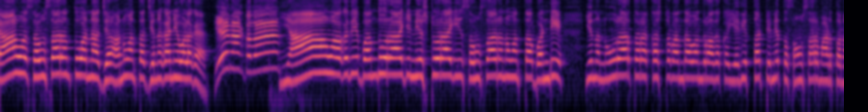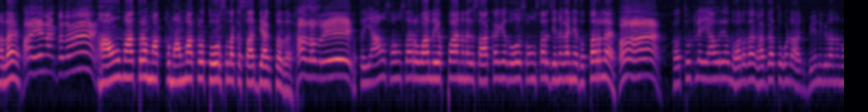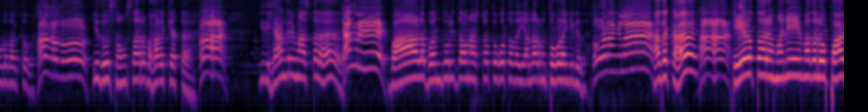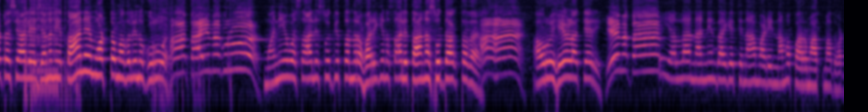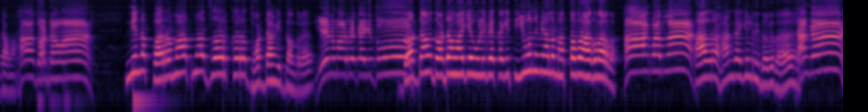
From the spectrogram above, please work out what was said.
ಯಾವ ಸಂಸಾರ ಅಂತೂ ಅನ್ನ ಜ ಅನ್ನುವಂತ ಜನಗಾನಿ ಒಳಗ ಏನಾಗ್ತದ? ಯಾವ ಅಗದಿ ಬಂದೂರಾಗಿ ನಿಷ್ಠೂರಾಗಿ ಸಂಸಾರ ಅನ್ನುವಂತ ಬಂಡಿ ಇನ್ನು ನೂರಾರು ತರ ಕಷ್ಟ ಬಂದಾವಂದ್ರು ಅದಕ್ಕೆ ಎದಿ ತಟ್ಟಿ ನಿತ್ತ ಸಂಸಾರ ಮಾಡ್ತಾನಲ್ಲ? ಏನಾಗ್ತದ? ಹಾವು ಮಾತ್ರ ಮಕ್ಕ ಮೊಮ್ಮಕ್ಕಳು ತೋರ್ಸ್ಲಕ್ಕ ಸಾಧ್ಯ ಆಗ್ತದ. ಮತ್ತೆ ಯಾವ ಸಂಸಾರ ವಾಲಯಪ್ಪ ನನಗೆ ಸಾಕಾಗ್ಯದ ಓ ಸಂಸಾರ ಜನಗಾನಿ ಹತ್ತಾರಲ್ಲ ಹತ್ತುಟ್ಲೆ ಯಾವ್ರೇ ಒಂದು ಹೊಲದಾಗ ಹಗ್ಗ ತಗೊಂಡು ಆ ಬೇವಿನ ಗಿಡನ ನೋಡೋದಾಗ್ತದ ಇದು ಸಂಸಾರ ಬಹಳ ಕೆಟ್ಟ. ಇದು ಹೆಂಗ್ರಿ ಮಾಸ್ತರ? ಹೆಂಗ್ರಿ? ಬಾಳ ಬಂದೂರಿದ್ದವನ ಅಷ್ಟ ತಗೋತದ ಎಲ್ಲಾರನು ತಗೊಳಂಗಿಲ್ಲ ಇದು. ತಗೊಳಂಗಿಲ್ಲ? ಅದಕ್ಕ ಹಾ ಹಾ. ಹೇಳ್ತಾರೆ ಮನೆ ಮೊದಲು ಪಾಠಶಾಲೆ ಜನನಿ ತಾನೇ ಮೊಟ್ಟ ಮೊದಲಿನ ಗುರು. ಹಾ ತಾಯಿನ ಗುರು. ಮನೆಯವ ಸಾಲಿ ಸುದ್ದಿತ್ತಂದ್ರ ಹೊರಗಿನ ಸಾಲಿ ತಾನ ಸುದ್ದ ಆಗ್ತದ. ಹಾ ಹಾ. ಅವರು ಹೇಳತ್ತೇರಿ ಎಲ್ಲ ನನ್ನಿಂದ ಆಗೈತಿ ನಾ ಮಾಡಿ ನಮ್ಮ ಪರಮಾತ್ಮ ದೊಡ್ಡವ. ಹಾ ದೊಡ್ಡವ. ನಿನ್ನ ಪರಮಾತ್ಮ ಜರ್ಕರ ದೊಡ್ಡವ ಇದ್ದಂದ್ರೆ ಏನ್ ಮಾಡ್ಬೇಕಾಗಿತ್ತು? ದೊಡ್ಡವ ದೊಡ್ಡವಾಗೆ ಉಳಿಬೇಕಾಗಿತ್ತು. ಇವನ ಮೇಲೆ ಮತ್ತೊಬ್ರು ಆಗಬಾರ್ದ. ಆದ್ರ ಹಂಗಾಗಿಲ್ರಿ ದಗದ. ಹೆಂಗ?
